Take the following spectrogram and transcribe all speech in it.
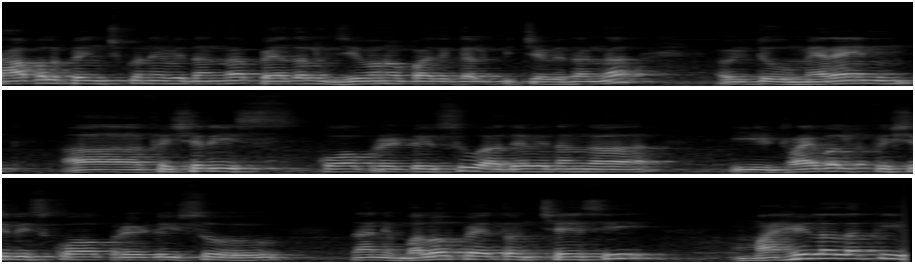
చేపలు పెంచుకునే విధంగా పేదలకు జీవనోపాధి కల్పించే విధంగా ఇటు మెరైన్ ఫిషరీస్ కోఆపరేటివ్స్ అదేవిధంగా ఈ ట్రైబల్ ఫిషరీస్ కోఆపరేటివ్స్ దాన్ని బలోపేతం చేసి మహిళలకి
